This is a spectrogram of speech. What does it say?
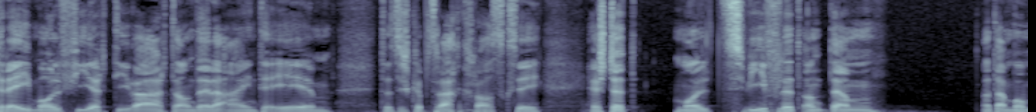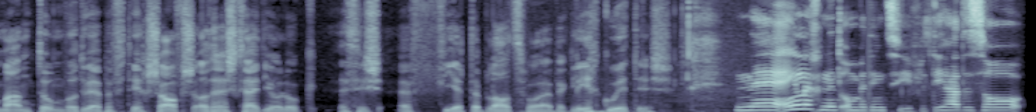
dreimal vierte werden an dieser einen EM. Das ist, glaube ich, recht krass gewesen. Hast du dort mal zweifelt an dem, an dem Momentum, wo du eben für dich schaffst? Oder hast du gesagt, ja, look, es ist ein vierter Platz, der eben gleich gut ist? Nein, eigentlich nicht unbedingt zweifelt. Ich hatte so,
